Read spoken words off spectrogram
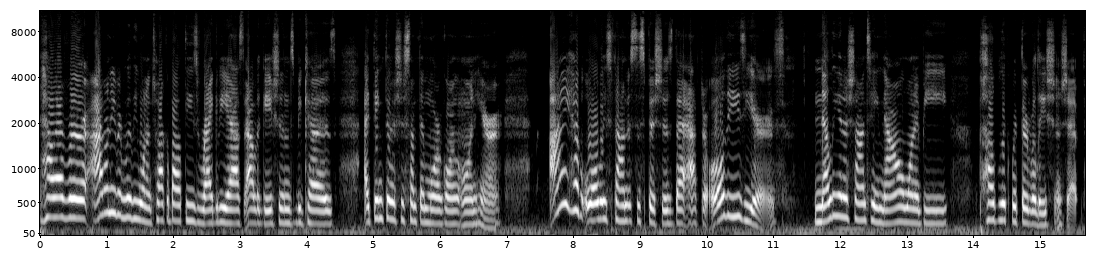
however, I don't even really want to talk about these raggedy ass allegations because I think there's just something more going on here. I have always found it suspicious that after all these years, Nelly and Ashanti now want to be public with their relationship.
